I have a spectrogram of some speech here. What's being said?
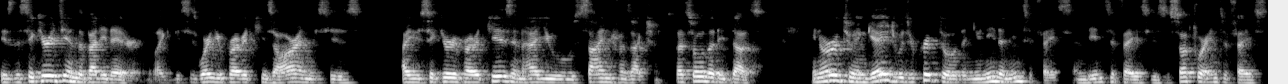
is the security and the validator. Like this is where your private keys are, and this is how you secure your private keys and how you sign transactions. That's all that it does. In order to engage with your crypto, then you need an interface, and the interface is a software interface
